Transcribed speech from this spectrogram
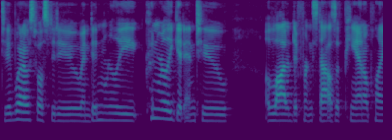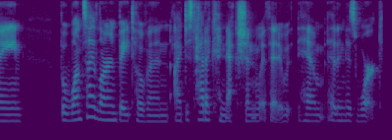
did what I was supposed to do and didn't really couldn't really get into a lot of different styles of piano playing. But once I learned Beethoven, I just had a connection with it, with him and his work.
